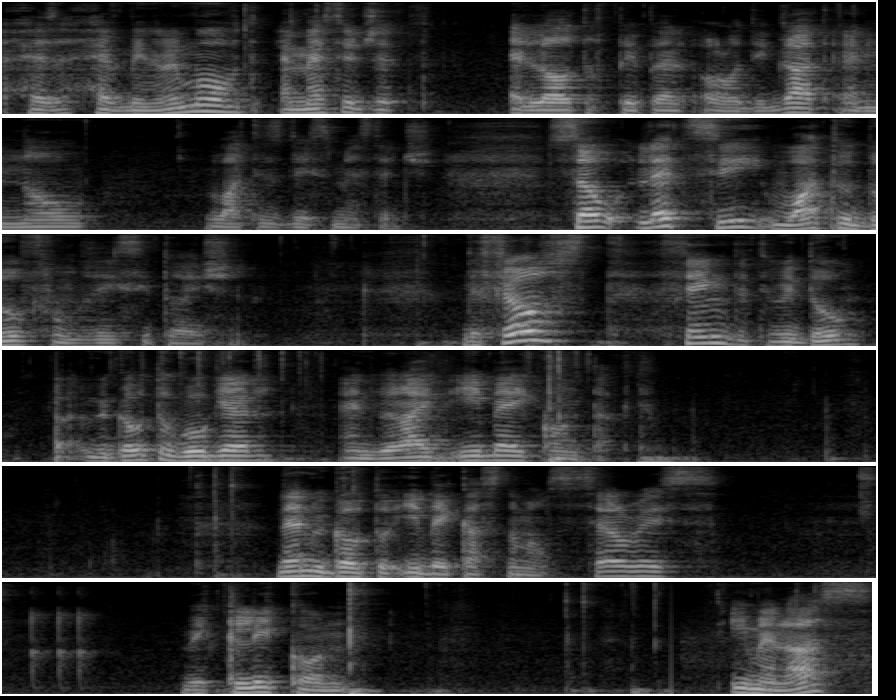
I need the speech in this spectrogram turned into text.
has have been removed. A message that a lot of people already got and know what is this message. So let's see what to do from this situation. The first thing that we do we go to Google and we write eBay contact. Then we go to eBay customer service. We click on email us.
